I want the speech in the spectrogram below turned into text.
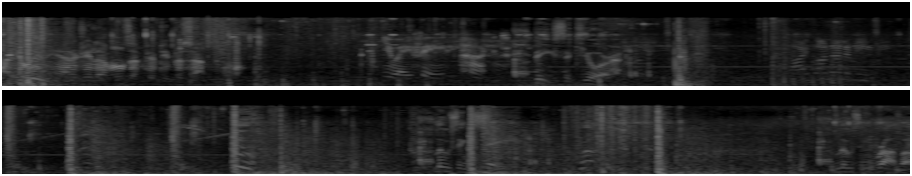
UAV energy levels at 50%. UAV hacked. Be secure. Losing C. Losing Bravo.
